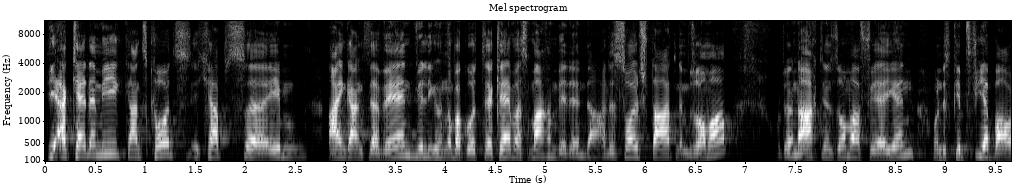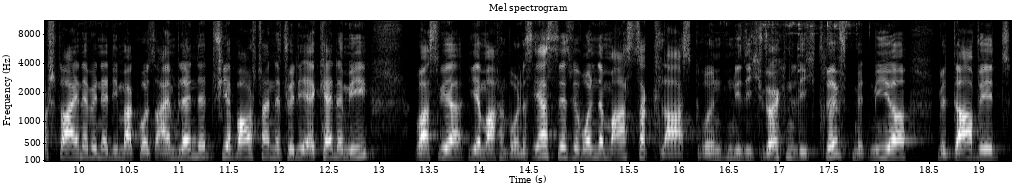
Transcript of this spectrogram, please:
Die Academy, ganz kurz, ich habe es äh, eben eingangs erwähnt, will ich euch noch mal kurz erklären, was machen wir denn da? Das soll starten im Sommer oder nach den Sommerferien. Und es gibt vier Bausteine, wenn ihr die mal kurz einblendet, vier Bausteine für die Academy, was wir hier machen wollen. Das erste ist, wir wollen eine Masterclass gründen, die sich wöchentlich trifft mit mir, mit David,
